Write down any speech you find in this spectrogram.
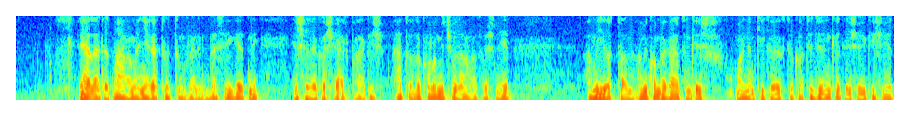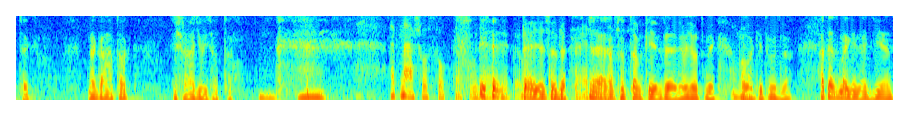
El lehetett már, amennyire tudtunk velük beszélgetni, és ezek a serpák is. Hát azok valami csodálatos nép. A mi ottan, amikor megálltunk, és majdnem kikörögtük a tüdőnket, és ők is jöttek, megálltak, és rágyújtottak. Hát máshoz szoktak, ugye? Ez teljesen, de teljesen nem, nem tudtam képzelni, hogy ott még Igen. valaki tudna. Hát ez megint egy ilyen...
